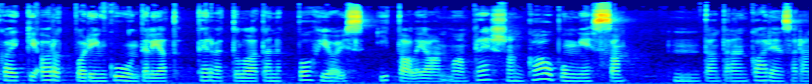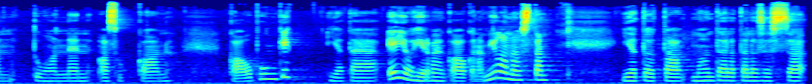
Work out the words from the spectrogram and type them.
kaikki Artpodin kuuntelijat. Tervetuloa tänne Pohjois-Italiaan. Mä oon Pressan kaupungissa. Mm, tää on tällainen 200 000 asukkaan kaupunki. Ja tää ei ole hirveän kaukana Milanosta. Ja tota, mä oon täällä tällaisessa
